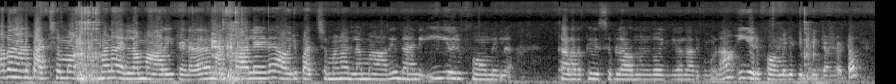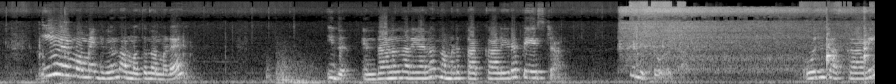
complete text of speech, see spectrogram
അപ്പൊ നമ്മുടെ പച്ചമണം എല്ലാം മാറിയിട്ടുണ്ട്. അതായത് മസാലയുടെ ആ ഒരു പച്ചമണം എല്ലാം മാറി ഇതാണ്ട് ഈ ഒരു ഫോമിൽ കളർക്ക് വിസിബിൾ ആവുന്നുണ്ടോ ഇല്ലയോ എന്ന് അറിഞ്ഞുകൂടാ. ഈ ഒരു ഫോമിൽ കിട്ടിയിട്ടുണ്ട് കേട്ടോ. ഈ ഒരു മൊമെന്റിൽ നമുക്ക് നമ്മുടെ ഇത് എന്താണെന്ന് അറിയാലോ? നമ്മുടെ തക്കാളിയുടെ പേസ്റ്റ് ആണ്. ഒരു തക്കാളി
